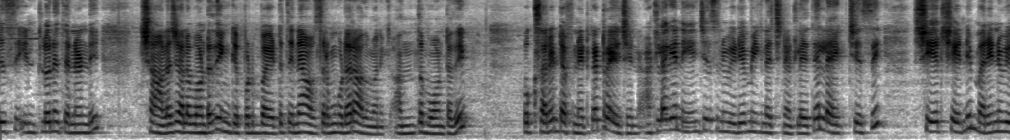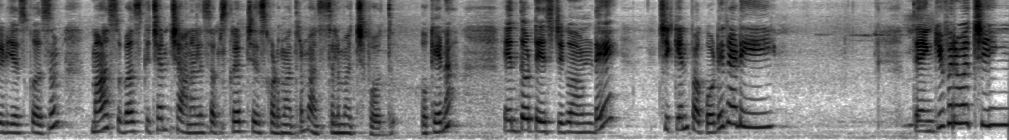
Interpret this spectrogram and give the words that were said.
చేసి ఇంట్లోనే తినండి. చాలా చాలా బాగుంటుంది. ఇంకెప్పుడు బయట తినే అవసరం కూడా రాదు మనకి. అంత బాగుంటుంది. ఒకసారి డెఫినెట్గా ట్రై చేయండి. అట్లాగే నేను చేసిన వీడియో మీకు నచ్చినట్లయితే లైక్ చేసి షేర్ చేయండి. మరిన్ని వీడియోస్ కోసం మా సుభాష్ కిచెన్ ఛానల్ని సబ్స్క్రైబ్ చేసుకోవడం మాత్రం అస్సలు మర్చిపోవద్దు. ఓకేనా? ఎంతో టేస్టీగా ఉండే chicken pakodi ready. Thank you for watching.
